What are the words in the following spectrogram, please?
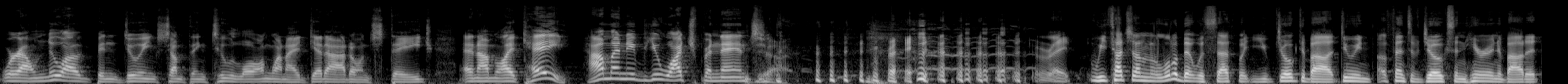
where I'll knew I'd been doing something too long when I get out on stage, and I'm like, "Hey, how many of you watch Bonanza?" Right. right. We touched on it a little bit with Seth, but you joked about doing offensive jokes and hearing about it,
